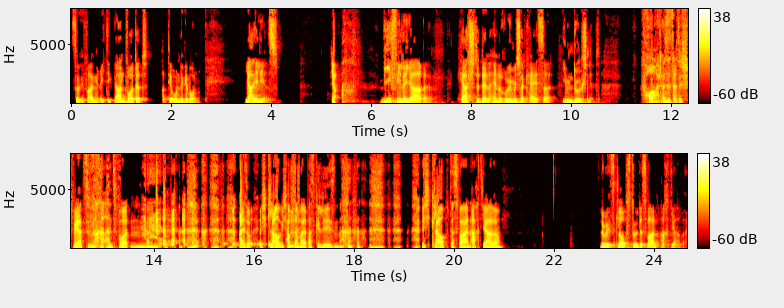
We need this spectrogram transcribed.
solche Fragen richtig beantwortet, hat die Runde gewonnen. Ja, Elias. Ja. Wie viele Jahre herrschte denn ein römischer Kaiser im Durchschnitt? Boah, das ist also schwer zu beantworten. Hm. Also, ich glaube, ich habe da mal was gelesen. Ich glaube, das waren acht Jahre. Luis, glaubst du, das waren acht Jahre?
